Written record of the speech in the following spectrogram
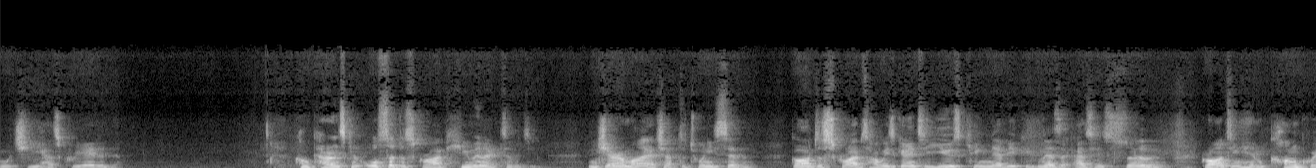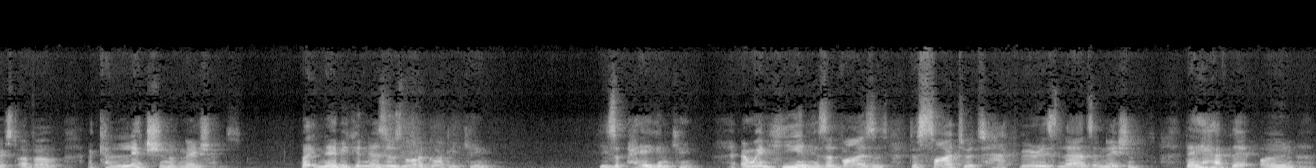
in which he has created them. Concurrence can also describe human activity. In Jeremiah chapter 27, God describes how he's going to use King Nebuchadnezzar as his servant, granting him conquest over a collection of nations. But Nebuchadnezzar is not a godly king. He's a pagan king. And when he and his advisors decide to attack various lands and nations, they have their own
